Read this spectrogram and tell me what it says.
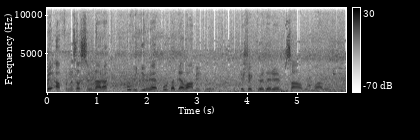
Ve affınıza sığınarak bu videoya burada devam ediyorum. Teşekkür ederim. Sağ olun, var olun.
